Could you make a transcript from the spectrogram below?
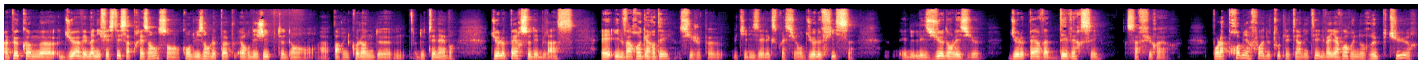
un peu comme Dieu avait manifesté sa présence en conduisant le peuple hors d'Égypte par une colonne de, ténèbres. Dieu le Père se déplace et il va regarder, si je peux utiliser l'expression, Dieu le Fils, les yeux dans les yeux, Dieu le Père va déverser sa fureur. Pour la première fois de toute l'éternité, il va y avoir une rupture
